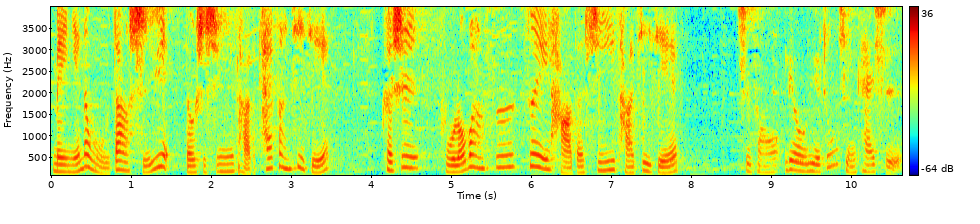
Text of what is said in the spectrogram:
每年的五到十月都是薰衣草的开放季节，可是普罗旺斯最好的薰衣草季节是从六月中旬开始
